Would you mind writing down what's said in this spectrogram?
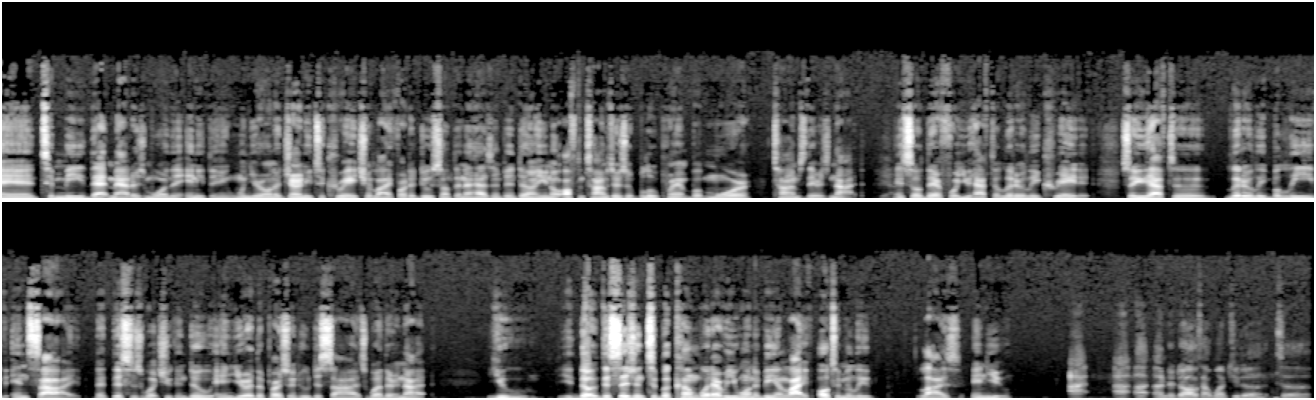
And to me, that matters more than anything when you're on a journey to create your life or to do something that hasn't been done. You know, oftentimes there's a blueprint, but more times there's not. Yeah. And so, therefore, you have to literally create it. So, you have to literally believe inside that this is what you can do. And you're the person who decides whether or not you, the decision to become whatever you want to be in life ultimately lies in you. I, I, I, underdogs, I want you to, to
